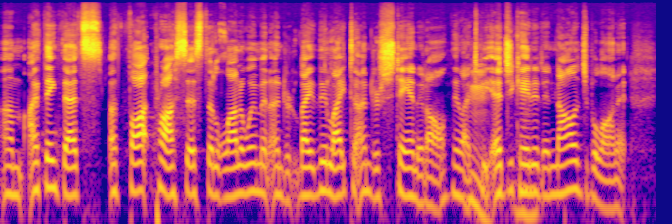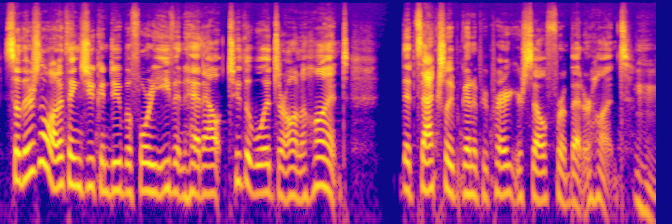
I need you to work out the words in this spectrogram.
Um, I think that's a thought process that a lot of women under like they like to understand it all. They like to be mm-hmm. educated and knowledgeable on it. So there's a lot of things you can do before you even head out to the woods or on a hunt. That's actually going to prepare yourself for a better hunt. Mm-hmm.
